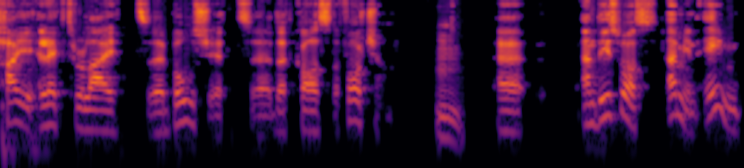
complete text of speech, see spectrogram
high electrolyte uh, bullshit uh, that cost a fortune. Uh, and this was, I mean, aimed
